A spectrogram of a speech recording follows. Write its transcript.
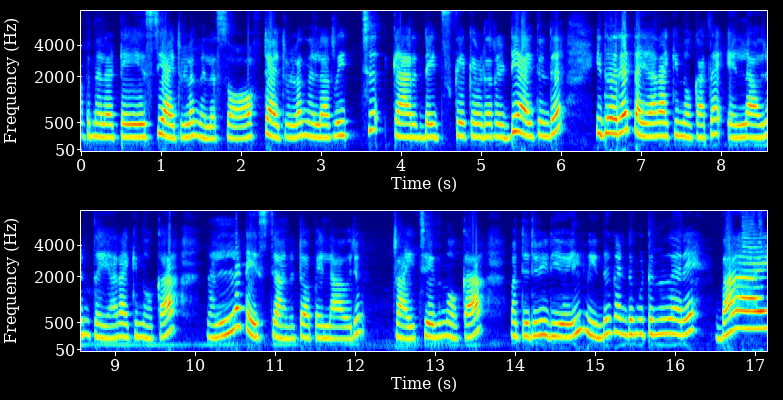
അപ്പം നല്ല ടേസ്റ്റി ആയിട്ടുള്ള നല്ല സോഫ്റ്റ് ആയിട്ടുള്ള നല്ല റിച്ച് ക്യാരറ്റ് ഡേറ്റ്സ് കേക്ക് ഇവിടെ റെഡി ആയിട്ടുണ്ട്. ഇതുവരെ തയ്യാറാക്കി നോക്കാത്ത എല്ലാവരും തയ്യാറാക്കി നോക്കുക നല്ല ടേസ്റ്റാണ് കേട്ടോ അപ്പോൾ എല്ലാവരും ട്രൈ ചെയ്ത് നോക്കുക മറ്റൊരു വീഡിയോയിൽ വീണ്ടും കണ്ടുമുട്ടുന്നത് വരെ. ബായ്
